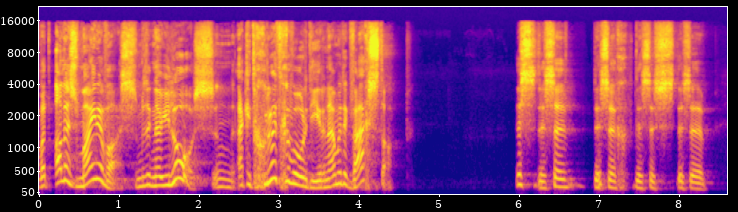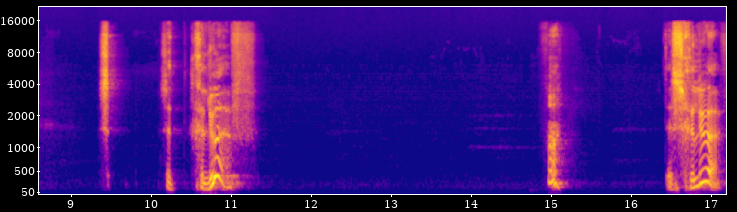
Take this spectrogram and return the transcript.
wat alles myne was, moet ek nou hier los en ek het groot geword hier en nou moet ek wegstap. Dis dis 'n dis 'n dis is dis 'n is dit geloof. Ha. Huh. Dis geloof.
